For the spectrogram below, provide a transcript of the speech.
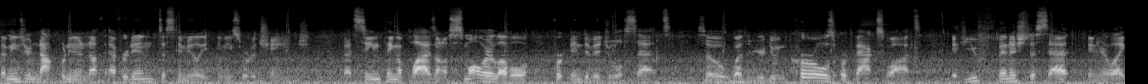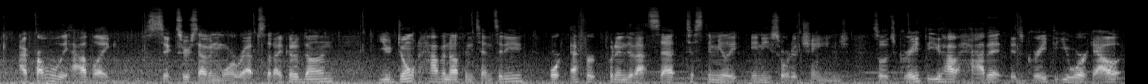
That means you're not putting enough effort in to stimulate any sort of change. That same thing applies on a smaller level for individual sets. So whether you're doing curls or back squats, if you finished a set and you're like, I probably had like six or seven more reps that I could have done, you don't have enough intensity or effort put into that set to stimulate any sort of change. So it's great that you have a habit, it's great that you work out,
